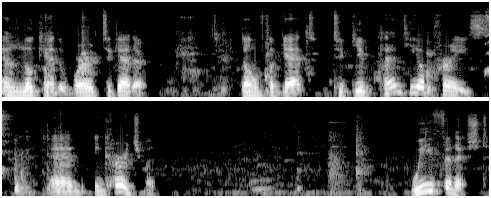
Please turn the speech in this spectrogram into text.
and look at the word together. Don't forget to give plenty of praise and encouragement. We finished.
